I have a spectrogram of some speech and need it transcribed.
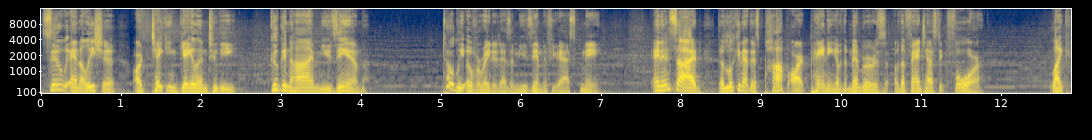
Sue and Alicia are taking Galan to the Guggenheim Museum. Totally overrated as a museum, if you ask me. And inside, they're looking at this pop art painting of the members of the Fantastic Four. Like,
